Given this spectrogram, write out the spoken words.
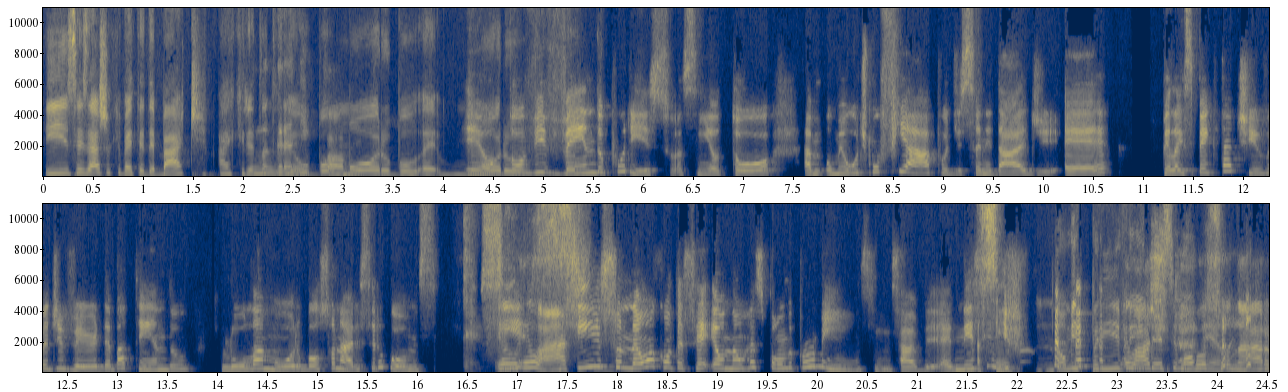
E vocês acham que vai ter debate? Ai, queria tanto ver o Bo, Moro, Bo, é, Moro. Eu tô vivendo por isso, assim, eu tô... A, o meu último fiapo de sanidade é pela expectativa de ver debatendo Lula, Moro, Bolsonaro e Ciro Gomes. Se, eu, eu acho. Se isso não acontecer, eu não respondo por mim, assim, sabe? É nesse assim, nível. Não me prive desse momento. Bolsonaro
